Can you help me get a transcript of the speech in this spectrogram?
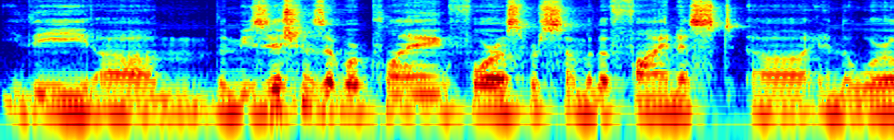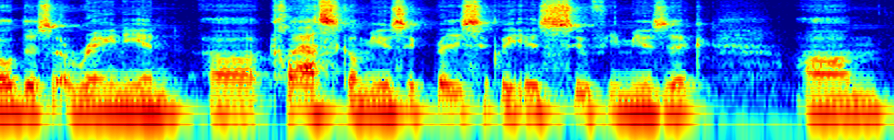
the um, the musicians that were playing for us were some of the finest uh, in the world. This Iranian uh, classical music basically is Sufi music. Um,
